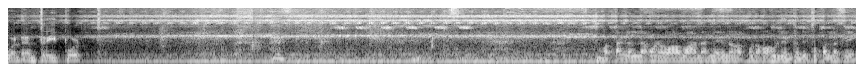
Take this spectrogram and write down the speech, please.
One and three port. Matagal na ako namamana. Ngayon lang ako nakahuli ng ganito kalaki.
